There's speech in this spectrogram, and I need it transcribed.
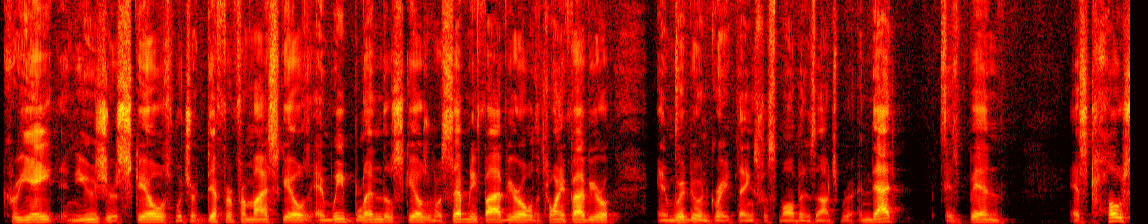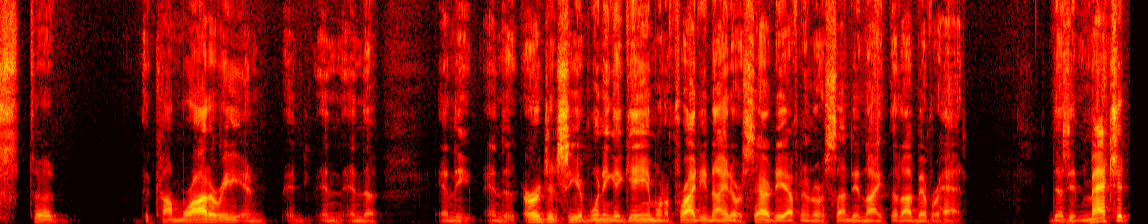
create, and use your skills, which are different from my skills, and we blend those skills with a 75 year old, with a 25 year old, and we're doing great things for small business entrepreneurs. And that has been as close to the camaraderie and, and, and, and the and the and the urgency of winning a game on a Friday night or a Saturday afternoon or a Sunday night that I've ever had. Does it match it?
